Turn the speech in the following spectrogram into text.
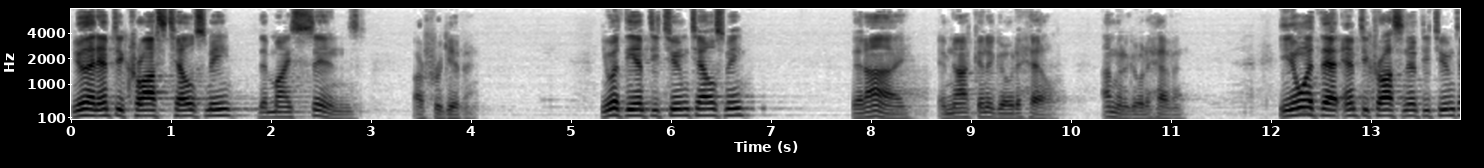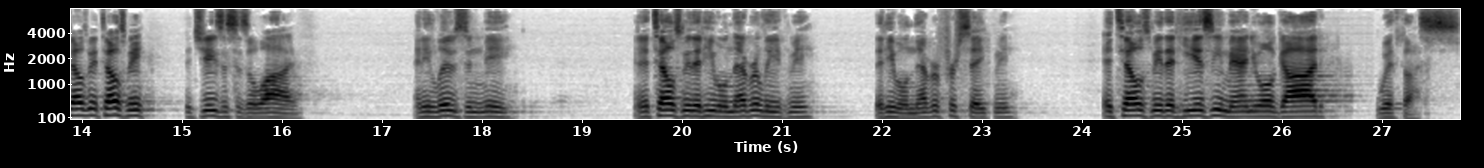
You know, that empty cross tells me that my sins are forgiven. You know what the empty tomb tells me? That I am not going to go to hell. I'm going to go to heaven. You know what that empty cross and empty tomb tells me? It tells me that Jesus is alive and he lives in me. And it tells me that he will never leave me, that he will never forsake me. It tells me that he is Emmanuel, God with us.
